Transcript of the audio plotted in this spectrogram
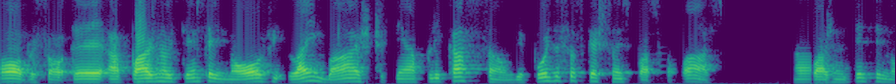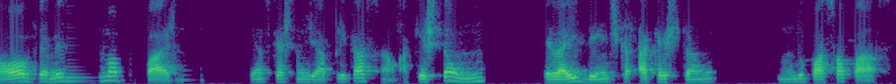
Ó, pessoal, é, a página 89, lá embaixo tem a aplicação. Depois dessas questões passo a passo, na página 89 é a mesma página. Tem as questões de aplicação. A questão 1, ela é idêntica à questão 1 do passo a passo.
